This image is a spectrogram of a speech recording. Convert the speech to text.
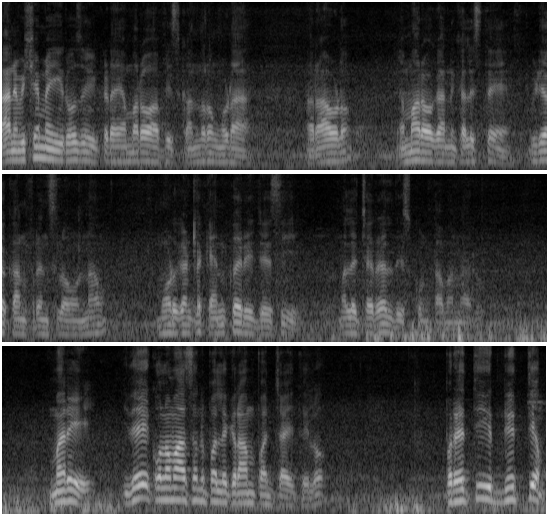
దాని విషయమే ఈరోజు ఇక్కడ ఎంఆర్ఓ ఆఫీస్కి అందరం కూడా రావడం. ఎంఆర్ఓ గారిని కలిస్తే వీడియో కాన్ఫరెన్స్లో ఉన్నాం. మూడు గంటలకు ఎంక్వైరీ చేసి మళ్ళీ చర్యలు తీసుకుంటామన్నారు. మరి ఇదే కులమాసనపల్లి గ్రామ పంచాయతీలో ప్రతి నిత్యం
